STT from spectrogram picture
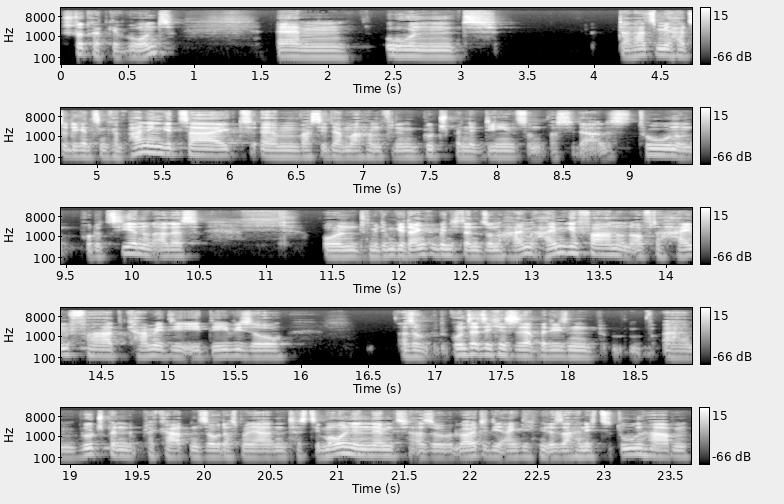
Stuttgart gewohnt. Ähm, und dann hat sie mir halt so die ganzen Kampagnen gezeigt, ähm, was sie da machen für den Blutspendedienst und was sie da alles tun und produzieren und alles. Und mit dem Gedanken bin ich dann so heim, heimgefahren und auf der Heimfahrt kam mir die Idee, wie so, also grundsätzlich ist es ja bei diesen ähm, Blutspendeplakaten so, dass man ja ein Testimonial nimmt, also Leute, die eigentlich mit der Sache nichts zu tun haben,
